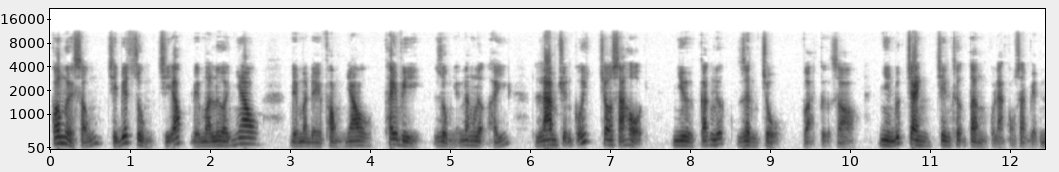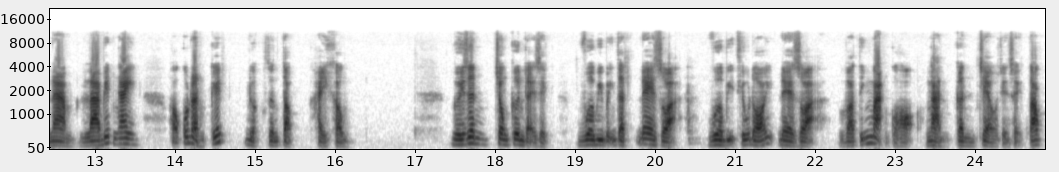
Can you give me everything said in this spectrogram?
Con người sống chỉ biết dùng trí óc để mà lừa nhau, để mà đề phòng nhau thay vì dùng những năng lượng ấy làm chuyện có ích cho xã hội như các nước dân chủ và tự do. Nhìn bức tranh trên thượng tầng của Đảng Cộng sản Việt Nam là biết ngay họ có đoàn kết được dân tộc hay không. Người dân trong cơn đại dịch vừa bị bệnh tật đe dọa, vừa bị thiếu đói đe dọa và tính mạng của họ ngàn cân treo trên sợi tóc.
